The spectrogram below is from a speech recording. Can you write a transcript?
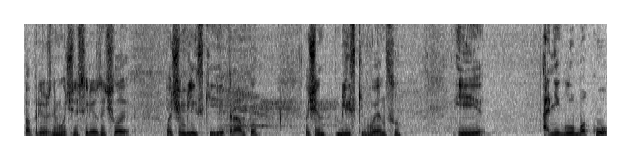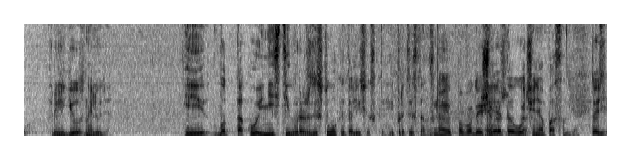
по-прежнему очень серьезный человек. Очень близкий и Трампу, очень близкий Венсу. И они глубоко религиозные люди. И вот такое нести в Рождество католическое и протестантское, Ну и по поводу еще это даже, да. очень опасно для. То есть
